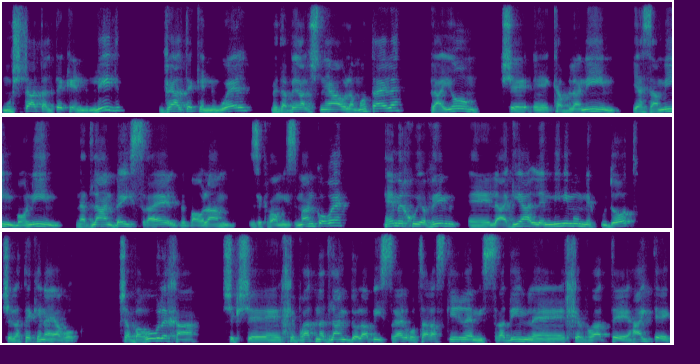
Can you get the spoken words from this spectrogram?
מושתת על תקן ליד ועל תקן וול, מדבר על שני העולמות האלה, והיום כשקבלנים, יזמים בונים נדל"ן בישראל ובעולם זה כבר מזמן קורה, הם מחויבים אה, להגיע למינימום נקודות של התקן הירוק. עכשיו ברור לך שכשחברת נדל"ן גדולה בישראל רוצה להשכיר אה, משרדים לחברת אה, הייטק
